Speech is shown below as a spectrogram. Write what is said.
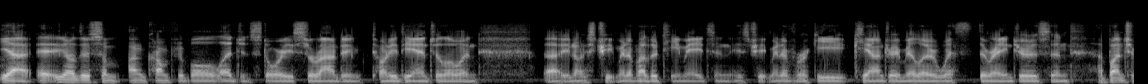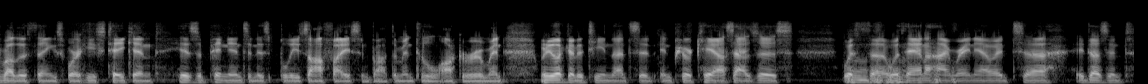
Yeah, eh, you know, there's some uncomfortable legend stories surrounding Tony DeAngelo and uh, you know his treatment of other teammates and his treatment of rookie K'Andre Miller with the Rangers and a bunch of other things where he's taken his opinions and his beliefs off ice and brought them into the locker room. And when you look at a team that's in, in pure chaos as is, with uh, with Anaheim right now, it uh, it doesn't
